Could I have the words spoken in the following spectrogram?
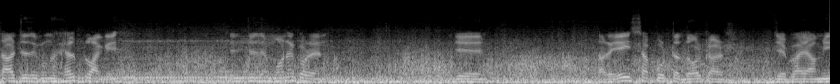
তার যদি কোনো হেল্প লাগে, তিনি যদি মনে করেন যে তার এই সাপোর্টটা দরকার, যে ভাই আমি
